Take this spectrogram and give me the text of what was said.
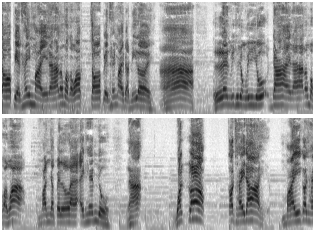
จอเปลี่ยนให้ใหม่นะฮะต้องบอกก่อนว่าจอเปลี่ยนให้ใหม่แบบนี้เลยอ่าเล่นวิทยุวิทยุได้นะฮะต้องบอกก่อนว่ามันยังเป็นแรไอเทมอยู่นะฮะวัดรอบก็ใช้ได้ ไม้ก็ใช้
